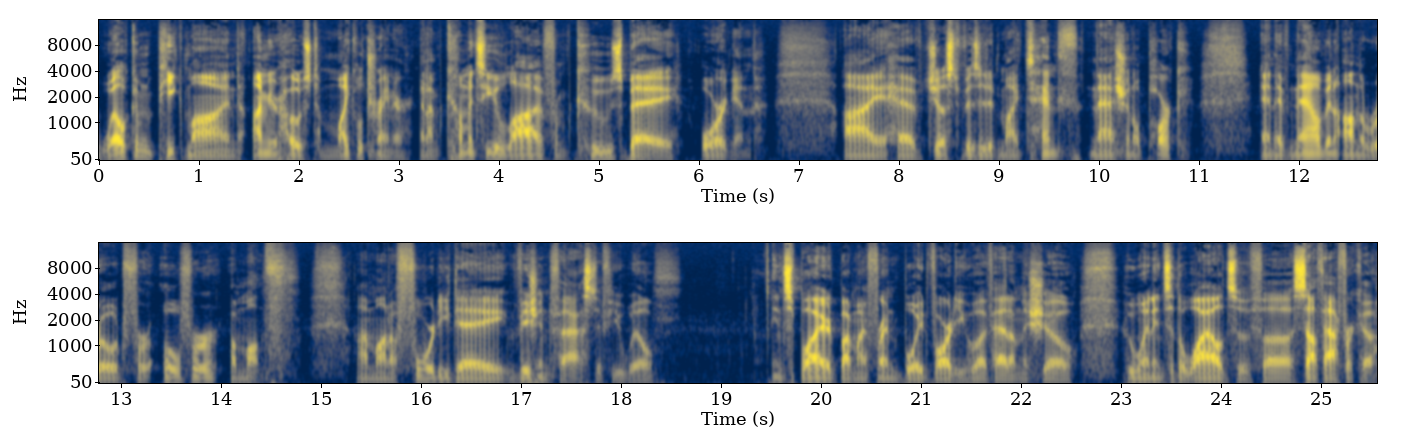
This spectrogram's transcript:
Welcome to Peak Mind. I'm your host, Michael Trainer, and I'm coming to you live from Coos Bay, Oregon. I have just visited my 10th national park and have now been on the road for over a month. I'm on a 40 day vision fast, if you will, inspired by my friend Boyd Varty, who I've had on the show, who went into the wilds of uh, South Africa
